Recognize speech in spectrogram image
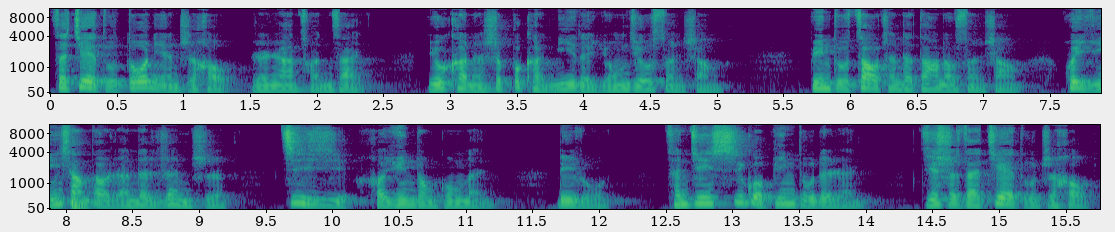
在戒毒多年之后仍然存在，有可能是不可逆的永久损伤。病毒造成的大脑损伤会影响到人的认知、记忆和运动功能。例如，曾经吸过冰毒的人，即使在戒毒之后，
